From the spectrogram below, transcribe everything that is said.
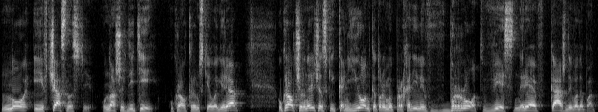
но и в частности у наших детей. Украл крымские лагеря, Украл Чернореченский каньон, который мы проходили вброд весь, ныряя в каждый водопад,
